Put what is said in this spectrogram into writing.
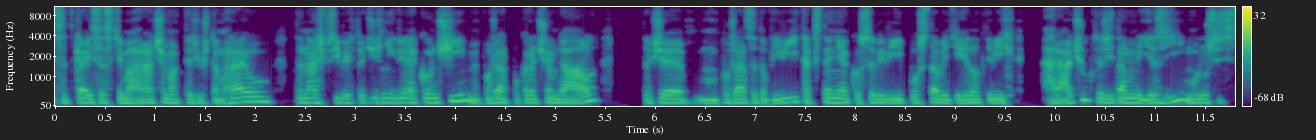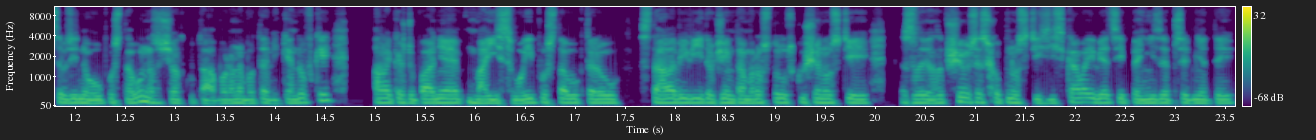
setkají se s těma hráčema, kteří už tam hrajou. Ten náš příběh totiž nikdy nekončí, my pořád pokračujeme dál, takže hm, pořád se to vyvíjí, tak stejně jako se vyvíjí postavy těch jednotlivých hráčů, kteří tam jezdí, můžou si se vzít novou postavu na začátku tábora nebo té víkendovky ale každopádně mají svoji postavu, kterou stále vyvíjí, takže jim tam rostou zkušenosti, zlepšují se schopnosti, získávají věci, peníze, předměty,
